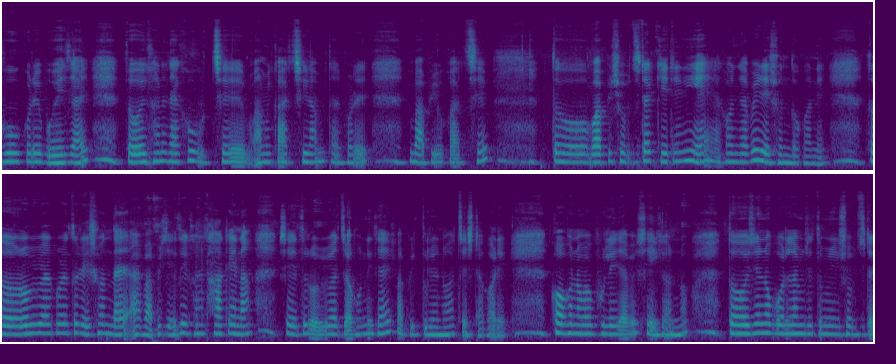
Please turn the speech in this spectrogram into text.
হু করে বয়ে যায়। তো এখানে দেখো উঠছে আমি কাটছিলাম, তারপরে বাপিও কাটছে। তো বাপি সবজিটা কেটে নিয়ে এখন যাবে রেশন দোকানে। তো রবিবার করে তো রেশন দেয়, আর বাপি যেহেতু এখানে থাকে না, সেহেতু রবিবার যখনই দেয় বাপি তুলে নেওয়ার চেষ্টা করে। কখন আবার ভুলে যাবে সেই জন্য। তো ওই জন্য বললাম যে, তুমি সবজিটা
